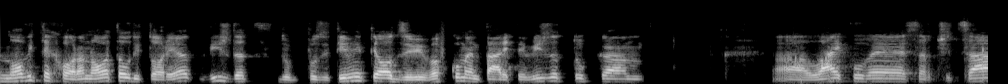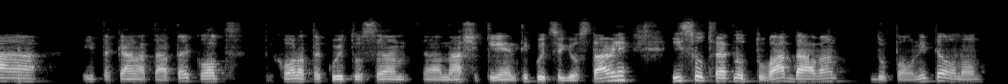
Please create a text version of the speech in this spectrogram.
новите хора, новата аудитория виждат позитивните отзиви в коментарите, виждат тук лайкове, сърчица и така нататък от хората, които са а, наши клиенти, които са ги оставили. И съответно това дава допълнително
